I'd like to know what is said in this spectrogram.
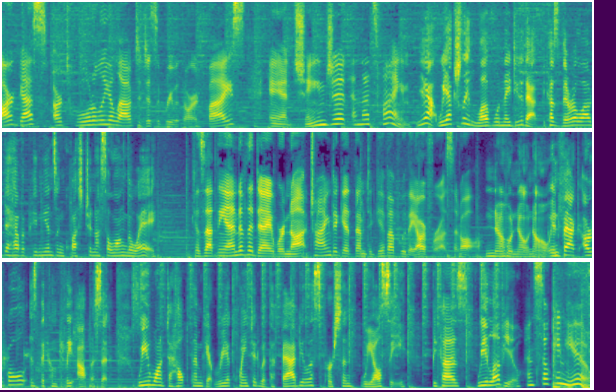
our guests are totally allowed to disagree with our advice and change it, and that's fine. Yeah, we actually love when they do that because they're allowed to have opinions and question us along the way. Because at the end of the day, we're not trying to get them to give up who they are for us at all. No, no, no. In fact, our goal is the complete opposite. We want to help them get reacquainted with the fabulous person we all see. Because we love you. And so can you.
